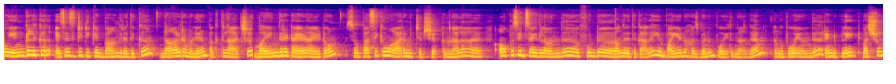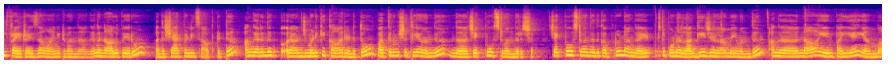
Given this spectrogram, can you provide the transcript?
ஸோ எங்களுக்கு எஸ்எஸ்டி டிக்கெட் வாங்குறதுக்கு நாலரை மணி நேரம் பக்கத்தில் ஆச்சு. பயங்கர டயர்ட் ஆகிட்டோம் ஸோ பசிக்கவும் ஆரம்பிச்சிருச்சு. அதனால ஆப்போசிட் சைடில் வந்து ஃபுட்டு வாங்குறதுக்காக என் பையனும் ஹஸ்பண்டும் போயிருந்தாங்க. அங்கே போய் வந்து ரெண்டு பிளேட் மஷ்ரூம் ஃப்ரைட் ரைஸ் தான் வாங்கிட்டு வந்தாங்க. அங்கே நாலு பேரும் அதை ஷேர் பண்ணி சாப்பிட்டுட்டு அங்கேருந்து ஒரு அஞ்சு மணிக்கு கார் எடுத்தோம். பத்து நிமிஷத்துலேயே வந்து இந்த செக் போஸ்ட் வந்துருச்சு. செக் போஸ்ட் வந்ததுக்கப்புறம் நாங்கள் எடுத்துகிட்டு போன லக்கேஜ் எல்லாமே வந்து அங்கே நான் என் பையன் என் அம்மா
